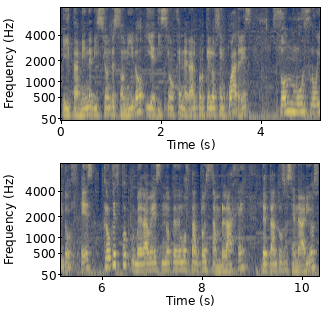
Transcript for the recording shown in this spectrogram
y también edición de sonido y edición general porque los encuadres son muy fluidos. Es, creo que es por primera vez no tenemos tanto ensamblaje de tantos escenarios,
